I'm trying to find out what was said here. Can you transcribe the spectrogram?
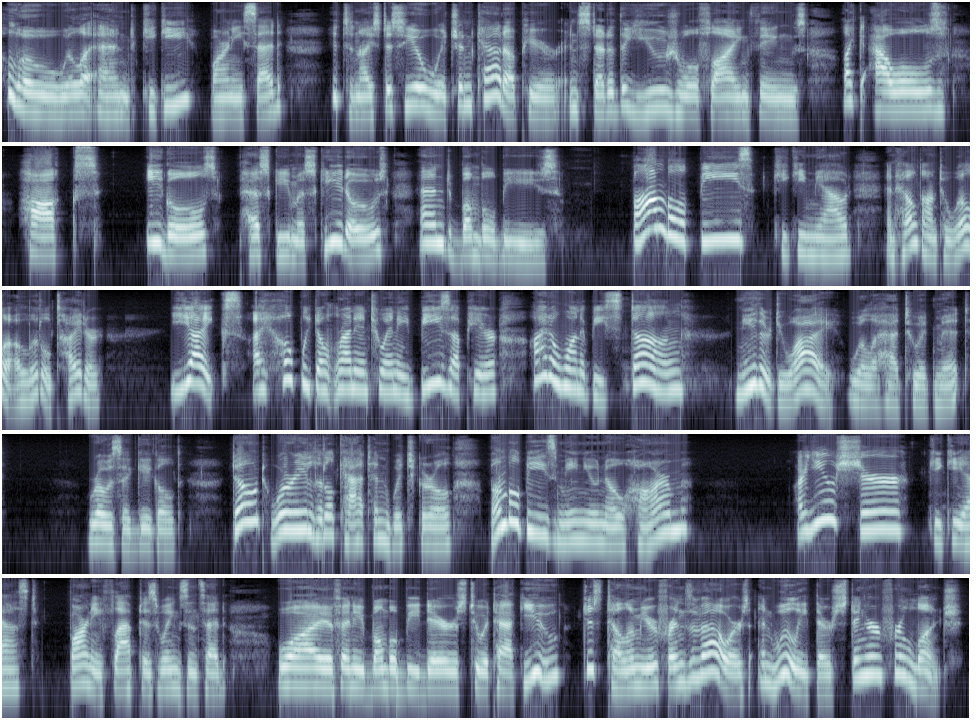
Hello, Willa and Kiki, Barney said. It's nice to see a witch and cat up here instead of the usual flying things like owls, hawks, eagles, pesky mosquitoes, and bumblebees. Bumblebees, Kiki meowed and held on to Willa a little tighter. Yikes! I hope we don't run into any bees up here. I don't want to be stung. Neither do I, Willa had to admit. Rosa giggled. Don't worry, little cat and witch girl. Bumblebees mean you no harm. Are you sure? Kiki asked. Barney flapped his wings and said, Why, if any bumblebee dares to attack you, just tell 'em you're friends of ours, and we'll eat their stinger for lunch.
